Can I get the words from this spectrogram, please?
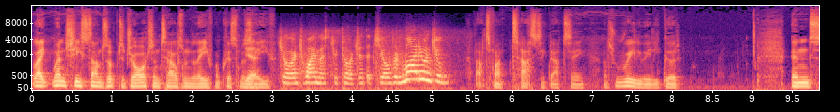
Like when she stands up to George and tells him to leave on Christmas Yeah. Eve. George, why must you torture the children? Why don't you? That's fantastic, that scene. That's really, really good. And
